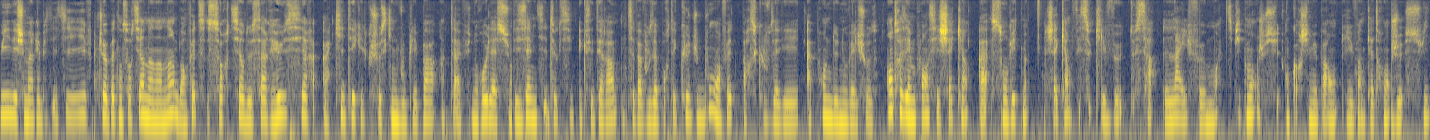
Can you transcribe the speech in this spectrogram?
oui des schémas répétitifs, tu vas pas t'en sortir, nan bah en fait sortir de ça, réussir à quitter quelque chose qui ne vous plaît pas, un taf, une relation, des amitiés toxiques, etc. Ça va vous apporter que du bon en fait parce que vous allez apprendre de nouvelles choses. En troisième point, c'est chacun a son rythme. Chacun fait ce qu'il veut de sa life. Moi, typiquement, je suis encore chez mes parents, j'ai 24 ans, je suis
